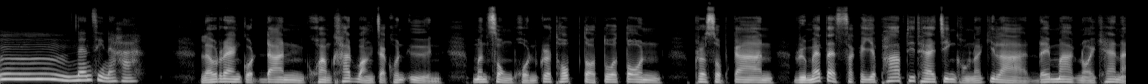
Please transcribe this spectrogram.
อืม นั่นสินะคะ แล้วแรงกดดันความคาดหวังจากคนอื่น มันส่งผลกระทบต่อตัวตน ประสบการณ์ หรือแม้แต่ศักยภาพที่แท้จริงของนักกีฬาได้มากน้อยแค่ไหน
